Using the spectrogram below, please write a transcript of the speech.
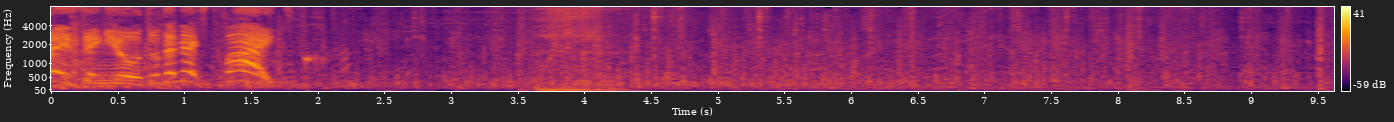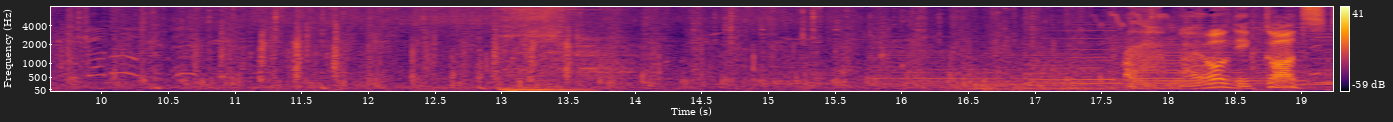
Racing you to the next fight! My holy gods.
